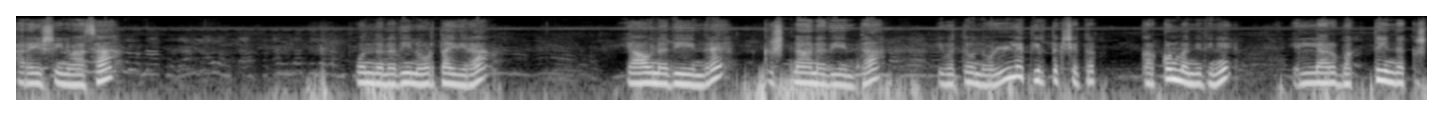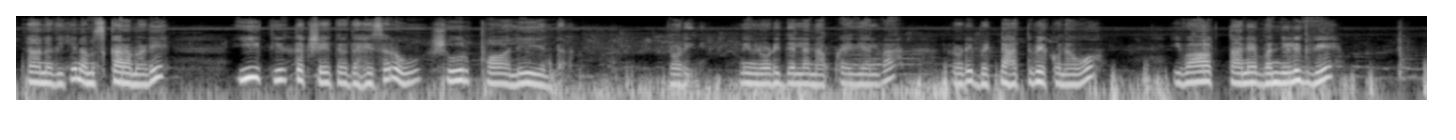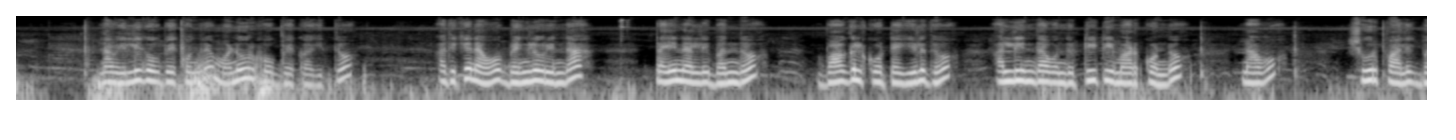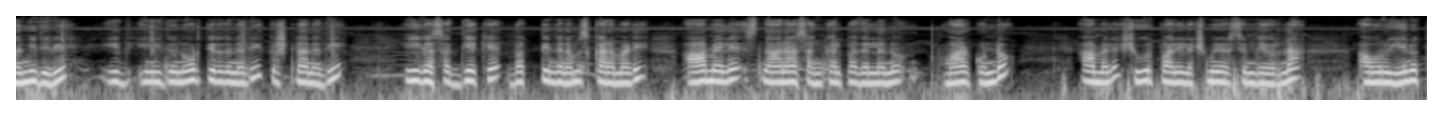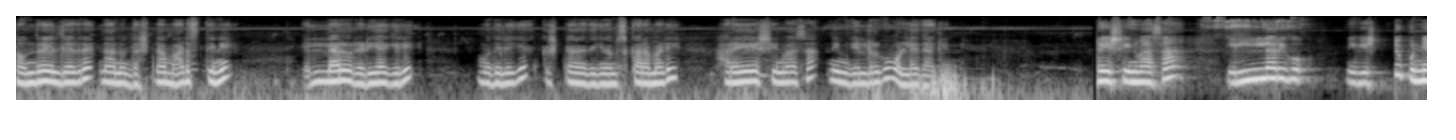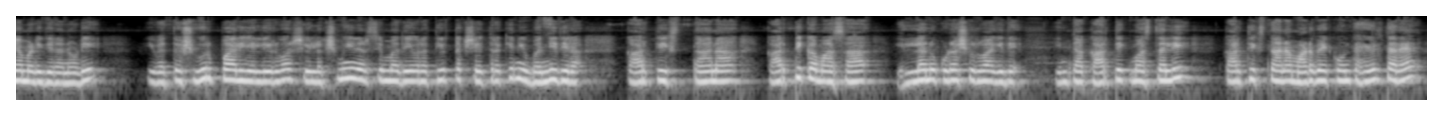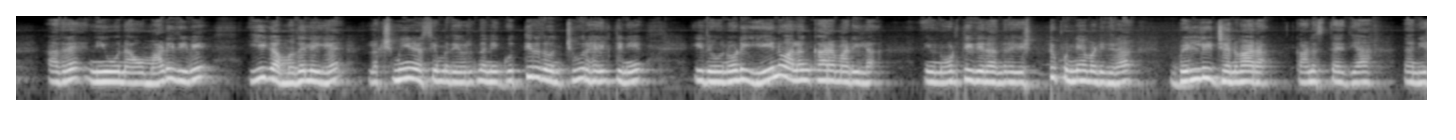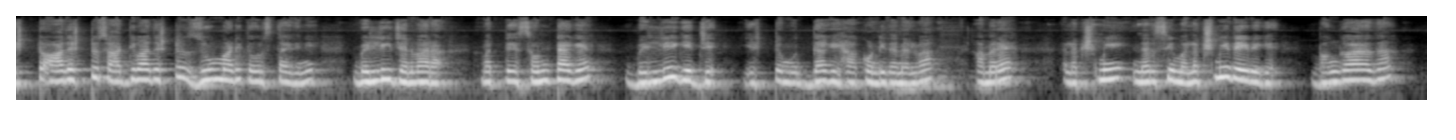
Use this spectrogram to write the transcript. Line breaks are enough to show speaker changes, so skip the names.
ಹರೇ ಶ್ರೀನಿವಾಸ. ಒಂದು ನದಿ ನೋಡ್ತಾ ಇದ್ದೀರಾ? ಯಾವ ನದಿ ಅಂದರೆ ಕೃಷ್ಣಾ ನದಿ ಅಂತ. ಇವತ್ತು ಒಂದು ಒಳ್ಳೆ ತೀರ್ಥಕ್ಷೇತ್ರ ಕರ್ಕೊಂಡು ಬಂದಿದ್ದೀನಿ. ಎಲ್ಲರೂ ಭಕ್ತಿಯಿಂದ ಕೃಷ್ಣಾ ನದಿಗೆ ನಮಸ್ಕಾರ ಮಾಡಿ. ಈ ತೀರ್ಥಕ್ಷೇತ್ರದ ಹೆಸರು ಶೂರ್ಪಾಲಿ ಅಂತ. ನೋಡಿ, ನೀವು ನೋಡಿದ್ದೆಲ್ಲ ನಾಪಕ ಇದೆಯಲ್ವಾ? ನೋಡಿ, ಬೆಟ್ಟ ಹತ್ತಬೇಕು ನಾವು. ಇವಾಗ ತಾನೇ ಬಂದು ಇಳಿದ್ವಿ. ನಾವು ಎಲ್ಲಿಗೆ ಹೋಗಬೇಕು ಅಂದರೆ ಮಣೂರಿಗೆ ಹೋಗಬೇಕಾಗಿತ್ತು. ಅದಕ್ಕೆ ನಾವು ಬೆಂಗಳೂರಿಂದ ಟ್ರೈನಲ್ಲಿ ಬಂದು ಬಾಗಲಕೋಟೆ ಇಳಿದು ಅಲ್ಲಿಂದ ಒಂದು ಟಿ ಟಿ ಮಾಡಿಕೊಂಡು ನಾವು ಶೂರ್ಪಾಲಿಗೆ ಬಂದಿದ್ದೀವಿ. ಇದು ಇದು ನೋಡ್ತಿರೋದು ನದಿ, ಕೃಷ್ಣಾ ನದಿ. ಈಗ ಸದ್ಯಕ್ಕೆ ಭಕ್ತಿಯಿಂದ ನಮಸ್ಕಾರ ಮಾಡಿ, ಆಮೇಲೆ ಸ್ನಾನ ಸಂಕಲ್ಪದೆಲ್ಲನೂ ಮಾಡಿಕೊಂಡು, ಆಮೇಲೆ ಶೂರ್ಪಾಲಿ ಲಕ್ಷ್ಮೀ ನರಸಿಂಹದೇವ್ರನ್ನ, ಅವರು ಏನೂ ತೊಂದರೆ ಇಲ್ಲದೆ ಇದ್ದರೆ ನಾನು ದರ್ಶನ ಮಾಡಿಸ್ತೀನಿ. ಎಲ್ಲರೂ ರೆಡಿಯಾಗಿರಿ. ಮೊದಲಿಗೆ ಕೃಷ್ಣ ನದಿಗೆ ನಮಸ್ಕಾರ ಮಾಡಿ. ಹರೇ ಶ್ರೀನಿವಾಸ ನಿಮ್ಗೆಲ್ಲರಿಗೂ ಒಳ್ಳೆಯದಾಗಲಿ ಹರೇ ಶ್ರೀನಿವಾಸ, ಎಲ್ಲರಿಗೂ ನೀವು ಎಷ್ಟು ಪುಣ್ಯ ಮಾಡಿದ್ದೀರಾ ನೋಡಿ. ಇವತ್ತು ಶೂರ್ಪಾಲಿಯಲ್ಲಿರುವ ಶ್ರೀ ಲಕ್ಷ್ಮೀ ನರಸಿಂಹ ದೇವರ ತೀರ್ಥಕ್ಷೇತ್ರಕ್ಕೆ ನೀವು ಬಂದಿದ್ದೀರಾ. ಕಾರ್ತಿಕ್ ಸ್ನಾನ, ಕಾರ್ತಿಕ ಮಾಸ ಎಲ್ಲನೂ ಕೂಡ ಶುರುವಾಗಿದೆ. ಇಂಥ ಕಾರ್ತಿಕ್ ಮಾಸದಲ್ಲಿ ಕಾರ್ತಿಕ್ ಸ್ನಾನ ಮಾಡಬೇಕು ಅಂತ ಹೇಳ್ತಾರೆ. ಆದರೆ ನೀವು ನಾವು ಮಾಡಿದ್ದೀವಿ. ಈಗ ಮೊದಲಿಗೆ ಲಕ್ಷ್ಮೀ ನರಸಿಂಹ ದೇವರು ನನಗೆ ಗೊತ್ತಿರೋದು ಒಂದು ಚೂರು ಹೇಳ್ತೀನಿ. ಇದು ನೋಡಿ ಏನೂ ಅಲಂಕಾರ ಮಾಡಿಲ್ಲ. ನೀವು ನೋಡ್ತಿದ್ದೀರಾ ಅಂದರೆ ಎಷ್ಟು ಪುಣ್ಯ ಮಾಡಿದ್ದೀರಾ. ಬೆಳ್ಳಿ ಜನವಾರ ಕಾಣಿಸ್ತಾ ಇದೆಯಾ? ನಾನು ಎಷ್ಟು ಆದಷ್ಟು ಸಾಧ್ಯವಾದಷ್ಟು ಝೂಮ್ ಮಾಡಿ ತೋರಿಸ್ತಾ ಇದ್ದೀನಿ. ಬೆಳ್ಳಿ ಜನವಾರ. ಮತ್ತು ಸೊಂಟಾಗೆ ಬೆಳ್ಳಿ ಗೆಜ್ಜೆ. ಎಷ್ಟು ಮುದ್ದಾಗಿ ಹಾಕ್ಕೊಂಡಿದ್ದಾನಲ್ವಾ ಆಮೇಲೆ ಲಕ್ಷ್ಮೀ ನರಸಿಂಹ, ಲಕ್ಷ್ಮೀ ದೇವಿಗೆ ಬಂಗಾರದ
